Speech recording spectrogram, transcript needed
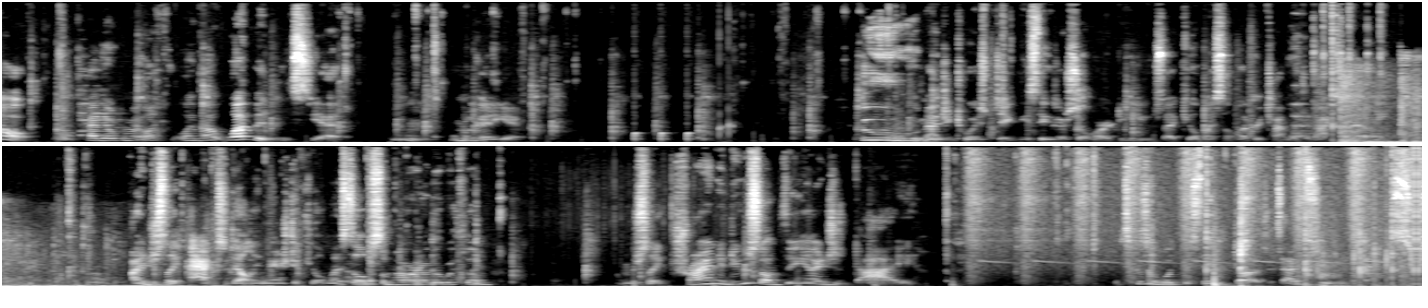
Oh. Had to open my, my weapons yet. Hmm. What am I gonna get? Ooh, magic toy stick. These things are so hard to use. I kill myself every time with them accidentally. I just like accidentally managed to kill myself somehow or another with them. I'm just like trying to do something and I just die. It's because of what this thing does. It's absolutely intense.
